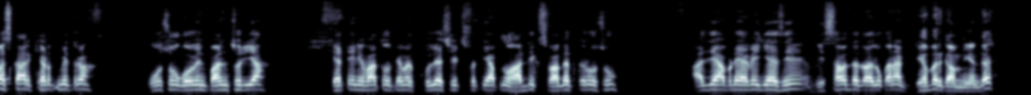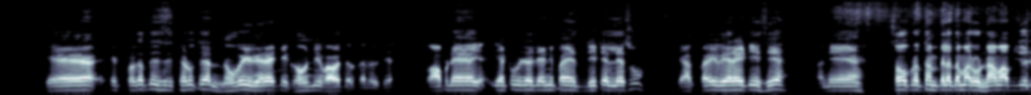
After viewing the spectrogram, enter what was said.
નમસ્કાર ખેડૂત મિત્ર. હું છું ગોવિંદ પાનસુરિયા. ખેતીની વાતો તેમજ ફૂલે સીટ્સ વતી આપનું હાર્દિક સ્વાગત કરું છું. આજે આપણે આવી ગયા છીએ વિસાવદર તાલુકાના ઢેબર ગામની અંદર કે એક પ્રગતિશીલ ખેડૂતે નવી વેરાયટી ઘઉંની વાવેતર કરેલ છે. તો આપણે એ ટુ ઝેડ એની પાસે ડિટેલ લેશું કે આ કઈ વેરાયટી છે અને સૌ પ્રથમ પહેલાં તમારું નામ આપજો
